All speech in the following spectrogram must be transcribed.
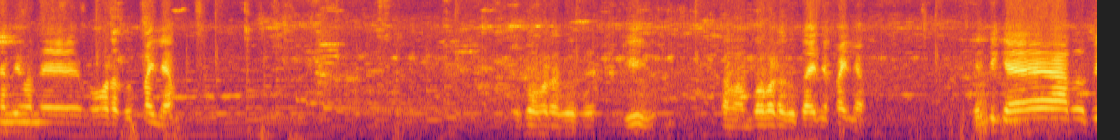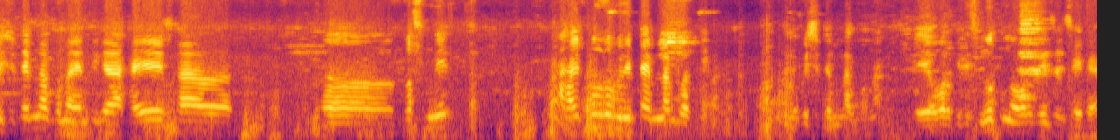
ফাইনালি মানে বহরা দুধ পাইলাম। বহরা দুধে কি তামাম বহরা দুধ আইনে পাইলাম। এদিকে আর বেশি টাইম লাগবো না, এদিকে হাইস্ট আর দশ মিনিট হাইস্ট পনেরো মিনিট টাইম লাগবে আর কি। বেশি টাইম লাগবে না, এই ওভার ব্রিজ নতুন ওভার ব্রিজ হয়েছে এটা।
